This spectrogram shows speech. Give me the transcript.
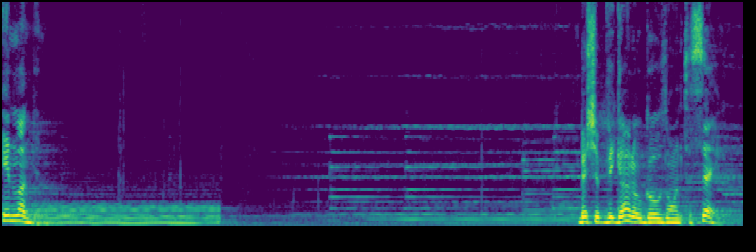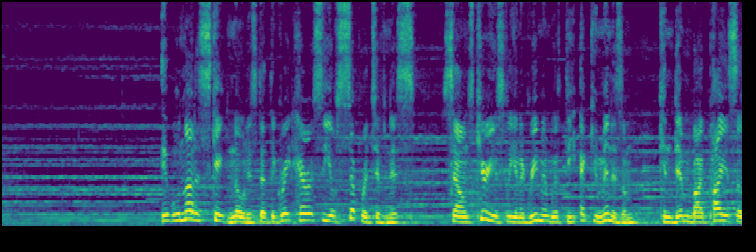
in London. Bishop Vigano goes on to say, It will not escape notice that the great heresy of separativeness sounds curiously in agreement with the ecumenism condemned by Pius XI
